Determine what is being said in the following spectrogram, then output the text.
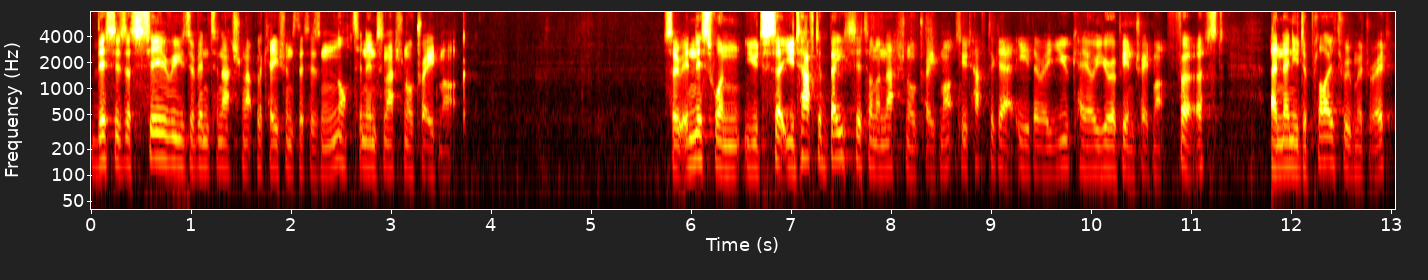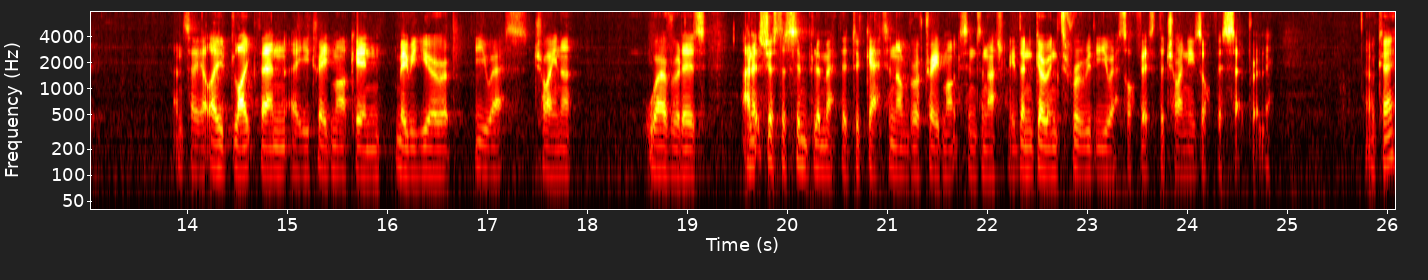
This is a series of international applications. This is not an international trademark. So in this one, you'd, say, you'd have to base it on a national trademark. So you'd have to get either a UK or European trademark first, and then you'd apply through Madrid and say, I'd like then a trademark in maybe Europe, US, China, wherever it is. And it's just a simpler method to get a number of trademarks internationally than going through the US office, the Chinese office separately. Okay?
